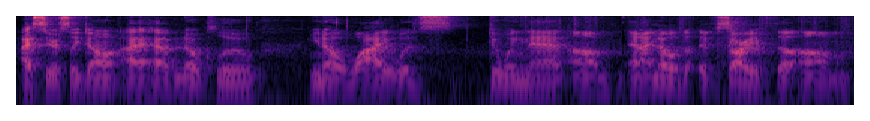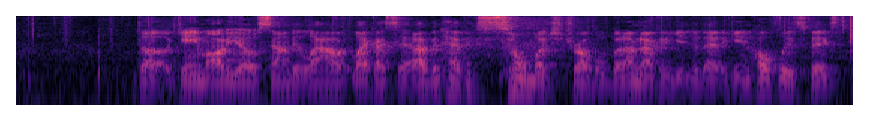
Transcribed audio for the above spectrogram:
I seriously don't. I have no clue, you know, why it was doing that. Um, and I know if sorry if the um, the game audio sounded loud. Like I said, I've been having so much trouble, but I'm not going to get into that again. Hopefully it's fixed.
